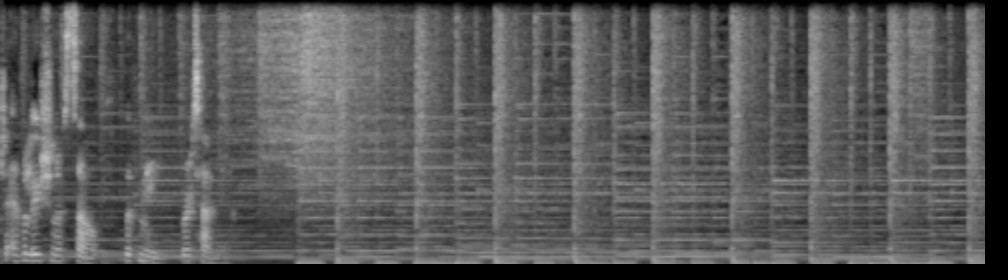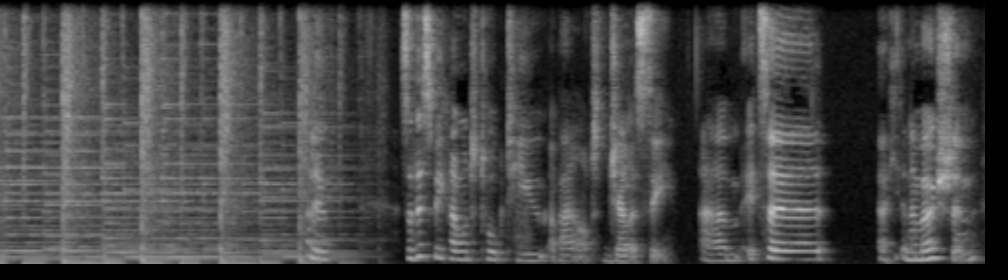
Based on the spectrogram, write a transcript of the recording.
to Evolution of Self with me, Britannia. Hello. So this week I want to talk to you about jealousy. Um, it's a, a, an emotion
